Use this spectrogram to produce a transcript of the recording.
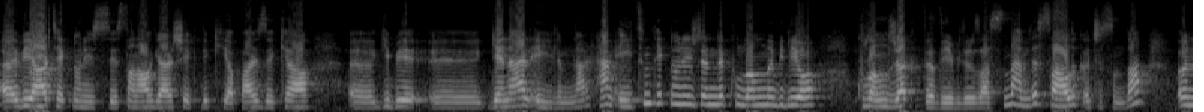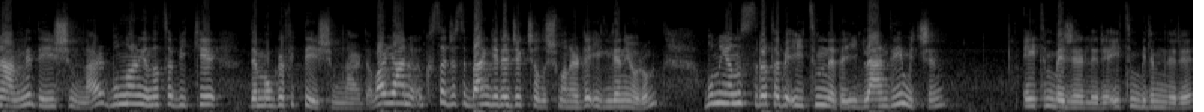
Ee, VR teknolojisi, sanal gerçeklik, yapay zeka e, gibi e, genel eğilimler hem eğitim teknolojilerinde kullanılabiliyor, kullanılacak da diyebiliriz aslında hem de sağlık açısından önemli değişimler. Bunların yanında tabii ki demografik değişimler de var. Yani kısacası ben gelecek çalışmalarıyla ilgileniyorum. Bunun yanı sıra tabii eğitimle de ilgilendiğim için eğitim becerileri, eğitim bilimleri,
